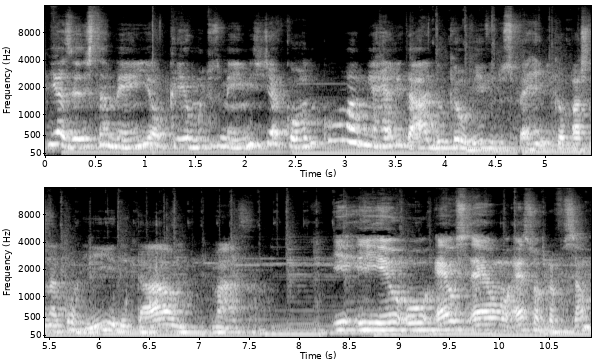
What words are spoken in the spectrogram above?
E às vezes também eu crio muitos memes de acordo com a minha realidade, do que eu vivo, dos perrengues que eu passo na corrida e tal. Massa. E, e eu, é, é, é sua profissão?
